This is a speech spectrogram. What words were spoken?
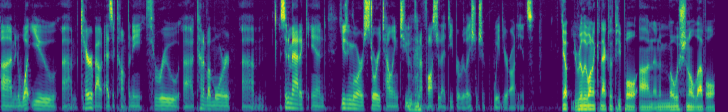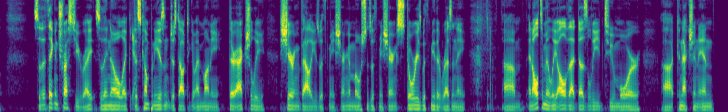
um, and what you um, care about as a company through uh, kind of a more um, cinematic and using more storytelling to kind of foster that deeper relationship with your audience Yep, you really want to connect with people on an emotional level so that they can trust you, right? So they know like Yeah. this company isn't just out to get my money. They're actually sharing values with me, sharing emotions with me, sharing stories with me that resonate. yeah Um, and ultimately, all of that does lead to more uh, connection and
